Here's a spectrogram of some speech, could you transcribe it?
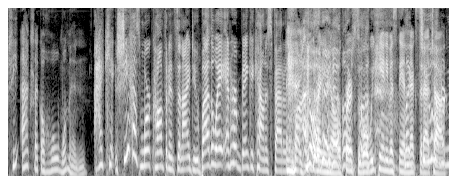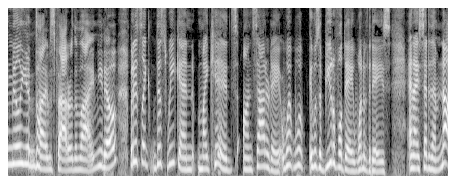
She acts like a whole woman. I can't. She has more confidence than I do, by the way, and her bank account is fatter than mine. you already know. First of all, we can't even stand like next to that 200 child. million times fatter than mine, you know? But it's like this weekend, my kids on Saturday, it was a beautiful day, one of the days, and I said to them, no.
